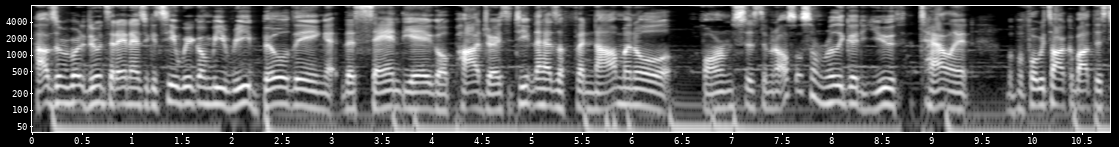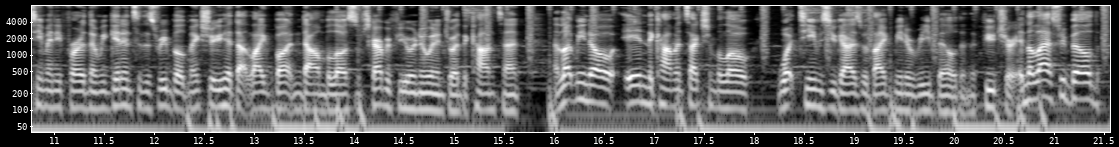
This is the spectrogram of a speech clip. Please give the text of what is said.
How's everybody doing today? And as you can see, we're going to be rebuilding the San Diego Padres, a team that has a phenomenal farm system and also some really good youth talent. But before we talk about this team any further, and we get into this rebuild, make sure you hit that like button down below. Subscribe if you are new and enjoyed the content. And let me know in the comment section below what teams you guys would like me to rebuild in the future. In the last rebuild,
